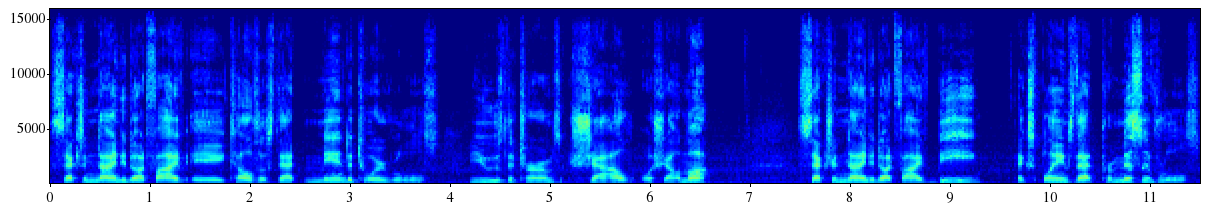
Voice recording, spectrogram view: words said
Section 90.5a tells us that mandatory rules use the terms shall or shall not. Section 90.5b explains that permissive rules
